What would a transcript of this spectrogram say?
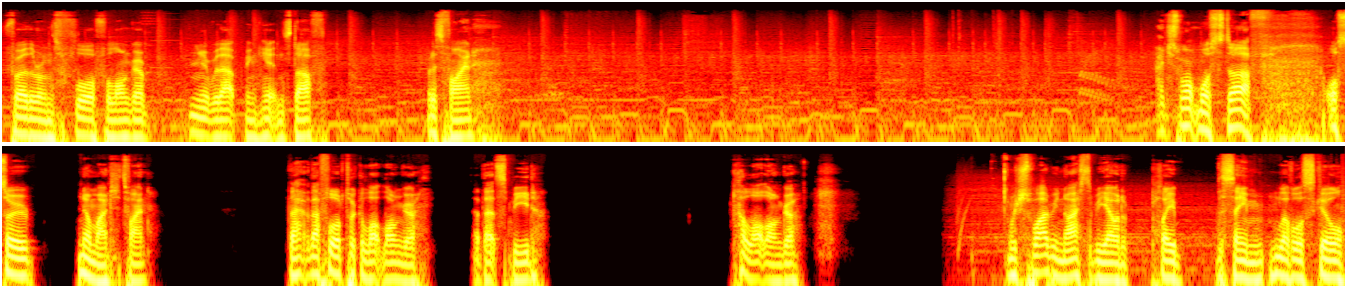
further on this floor for longer, you know, without being hit and stuff. But it's fine. I just want more stuff. Also, No mind, it's fine. That that floor took a lot longer at that speed. A lot longer. Which is why it'd be nice to be able to play the same level of skill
